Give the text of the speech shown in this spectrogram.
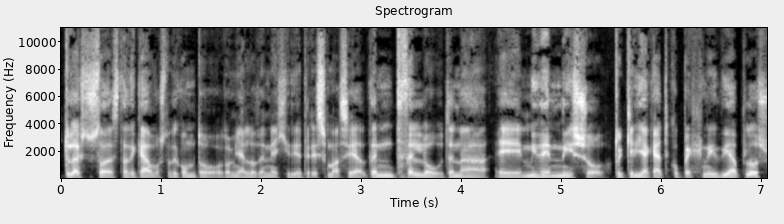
τουλάχιστον στα, στα δικά μου, στο δικό μου το, το μυαλό δεν έχει ιδιαίτερη σημασία. Δεν θέλω ούτε να ε, μηδενίσω το κυριακάτικο παιχνίδι. Απλώς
